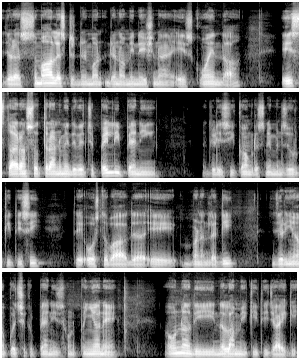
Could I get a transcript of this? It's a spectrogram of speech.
ਜਿਹੜਾ ਸਮਾਲੈਸਟ ਡਿਨੋਮੀਨੇਸ਼ਨ ਹੈ ਇਸ ਕੋਇਨ ਦਾ, ਇਹ 1793 ਦੇ ਵਿੱਚ ਪਹਿਲੀ ਪੈਨੀ ਜਿਹੜੀ ਸੀ ਕਾਂਗਰਸ ਨੇ ਮਨਜ਼ੂਰ ਕੀਤੀ ਸੀ ਤੇ ਉਸ ਤੋਂ ਬਾਅਦ ਇਹ ਬਣਨ ਲੱਗੀ। ਜਿਹੜੀਆਂ ਕੁਝ ਕੁ ਪੈਨੀਜ਼ ਹੁਣ ਪਈਆਂ ਨੇ, ਉਹਨਾਂ ਦੀ ਨਿਲਾਮੀ ਕੀਤੀ ਜਾਏਗੀ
